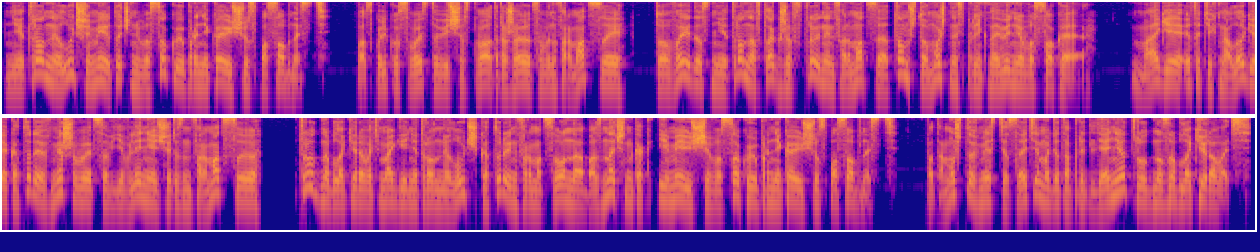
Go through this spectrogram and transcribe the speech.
Нейтронный луч имеет очень высокую проникающую способность. Поскольку свойства вещества отражаются в информации, то в Эйдос нейтронов также встроена информация о том, что мощность проникновения высокая. Магия — это технология, которая вмешивается в явление через информацию. Трудно блокировать магией нейтронный луч, который информационно обозначен как имеющий высокую проникающую способность. Потому что вместе с этим идет определение «трудно заблокировать».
